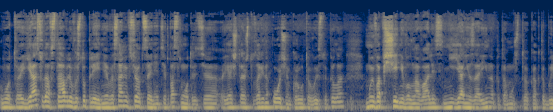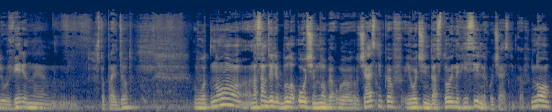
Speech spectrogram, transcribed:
Вот, э, я сюда вставлю выступление, вы сами все оцените, посмотрите. Я считаю, что Зарина очень круто выступила. Мы вообще не волновались, ни я, ни Зарина, потому что как-то были уверены, что пройдет. Вот, но на самом деле было очень много э, участников и очень достойных и сильных участников. Но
